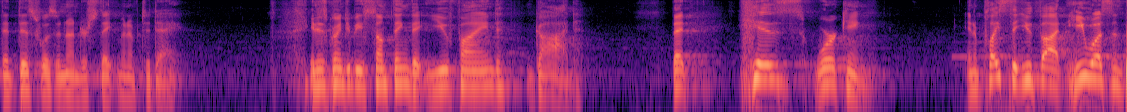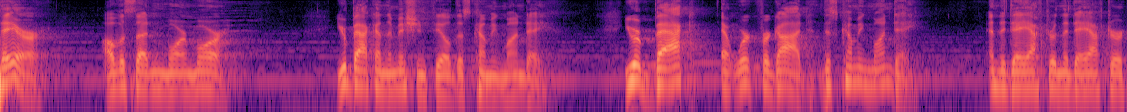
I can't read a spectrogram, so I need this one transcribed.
that this was an understatement of today. It is going to be something that you find God, that His working in a place that you thought He wasn't there, all of a sudden, more and more. You're back on the mission field this coming Monday. You're back at work for God this coming Monday, and the day after, and the day after,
